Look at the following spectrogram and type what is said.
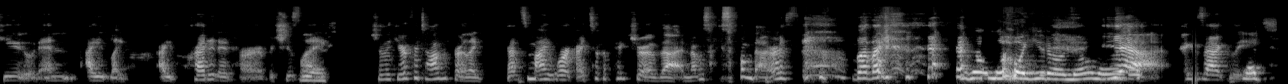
cute. And I like I credited her, but she's like, yes. she's like, you're a photographer. Like, that's my work. I took a picture of that. And I was like so embarrassed. But like You don't know what you don't know, man. Yeah, exactly. That's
